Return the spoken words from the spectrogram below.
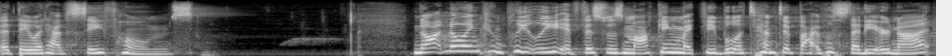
that they would have safe homes. Not knowing completely if this was mocking my feeble attempt at Bible study or not,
